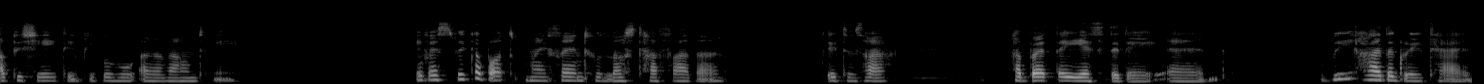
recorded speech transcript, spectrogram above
appreciating people who are around me. If I speak about my friend who lost her father, it was her her birthday yesterday and we had a great time.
